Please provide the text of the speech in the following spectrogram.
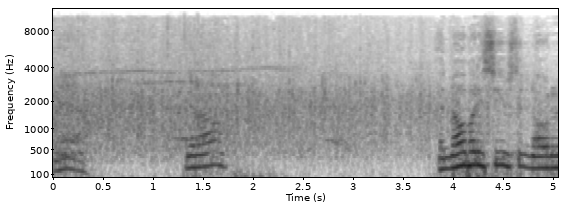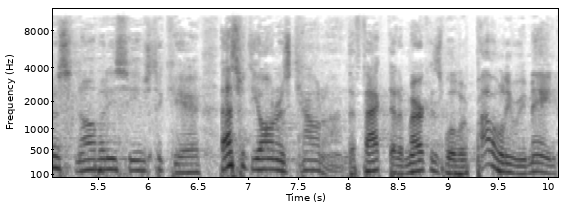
Yeah. You know? And nobody seems to notice, nobody seems to care. That's what the owners count on the fact that Americans will probably remain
